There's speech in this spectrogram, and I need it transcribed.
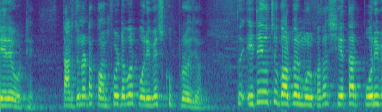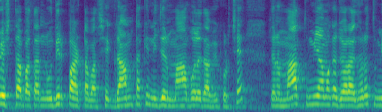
বেড়ে ওঠে, তার জন্য একটা কমফোর্টেবল পরিবেশ খুব প্রয়োজন। তো এটাই হচ্ছে গল্পের মূল কথা, সে তার পরিবেশটা বা তার নদীর পাড়টা বা সে গ্রামটাকে নিজের মা বলে দাবি করছে, যেন মা তুমি আমাকে জড়ায় ধরো, তুমি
